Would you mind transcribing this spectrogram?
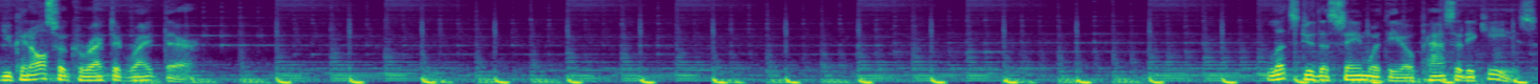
You can also correct it right there. Let's do the same with the opacity keys.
